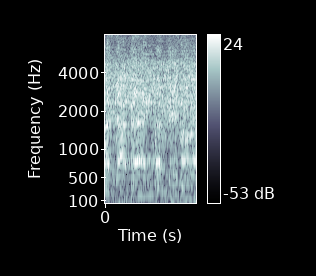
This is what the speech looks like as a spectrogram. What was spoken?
I'm nothing but fever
